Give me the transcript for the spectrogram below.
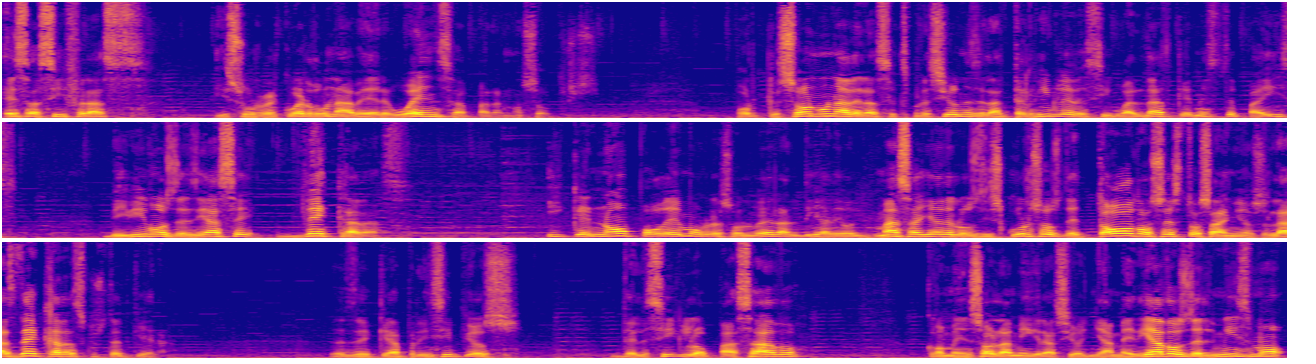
esas cifras y su recuerdo una vergüenza para nosotros, porque son una de las expresiones de la terrible desigualdad que en este país vivimos desde hace décadas y que no podemos resolver al día de hoy, más allá de los discursos de todos estos años, las décadas que usted quiera. Desde que a principios del siglo pasado comenzó la migración y a mediados del mismo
